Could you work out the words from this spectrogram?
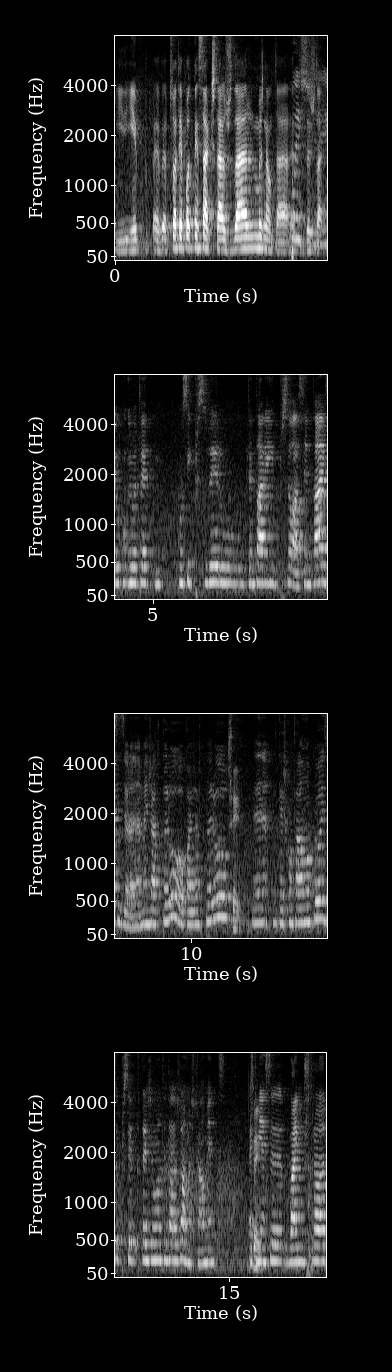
e- e a a pessoa até pode pensar que está a ajudar, mas não, está a Pois, desajudar. eu, eu até consigo perceber o tentarem, sei lá, sentar-se e dizer, olha, a mãe já reparou, ou o pai já reparou, Sim, eh, queres contar alguma coisa, percebo que estejam a tentar ajudar, mas realmente a Sim. criança vai mostrar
